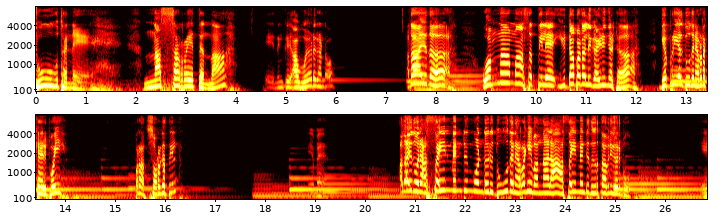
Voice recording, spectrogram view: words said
ദൂതനെ നസറേത്ത് എന്ന നിങ്ങൾക്ക് ആ വേർഡ് കണ്ടോ? അതായത് ഒന്നാം മാസത്തിലെ ഇടപെടൽ കഴിഞ്ഞിട്ട് ഗബ്രിയൽ ദൂതൻ എവിടെ കയറിപ്പോയി? സ്വർഗത്തിൽ. അതായത് ഒരു അസൈൻമെന്റും കൊണ്ട് ഒരു ദൂതൻ ഇറങ്ങി വന്നാൽ ആ അസൈൻമെന്റ് തീർത്ത് അവർ കയറി പോകും. ഏ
